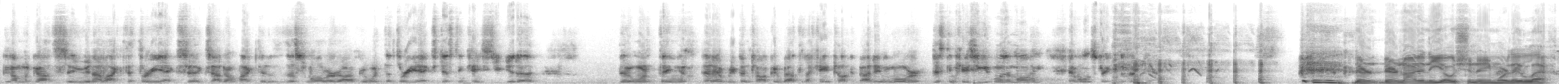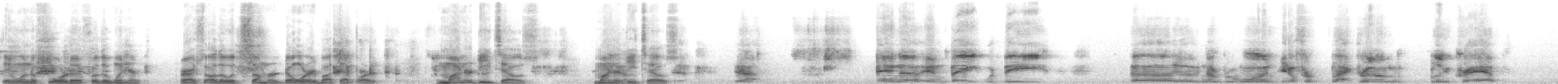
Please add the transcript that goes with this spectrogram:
Gamakatsu, and I like the three X hooks. I don't like the the smaller. I'll go with the three X just in case you get a. The one thing that we've been talking about that I can't talk about anymore, just in case you get one of them on, it won't straighten the hook. They're they're not in the ocean anymore. They left. They went to Florida for the winter. Or actually, although it's summer. Don't worry about that part. Minor details. Minor Yeah. details. Yeah. And uh, and bait would be uh, number one, you know, for black drum, blue crab.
